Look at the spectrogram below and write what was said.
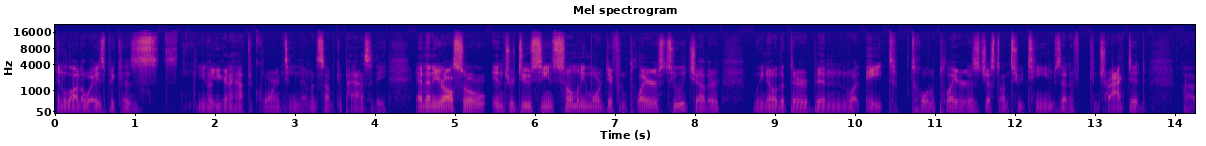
in a lot of ways? Because you know you're going to have to quarantine them in some capacity. And then you're also introducing so many more different players to each other. We know that there have been what eight total players just on two teams that have contracted uh,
